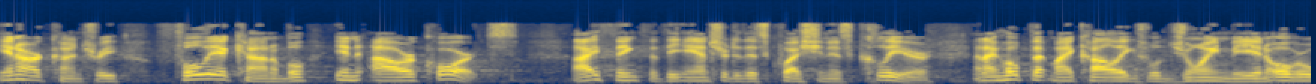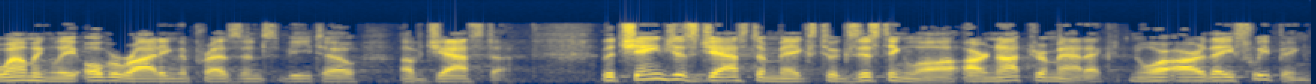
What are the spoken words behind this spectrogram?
in our country fully accountable in our courts. I think that the answer to this question is clear, and I hope that my colleagues will join me in overwhelmingly overriding the President's veto of JASTA. The changes JASTA makes to existing law are not dramatic, nor are they sweeping.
